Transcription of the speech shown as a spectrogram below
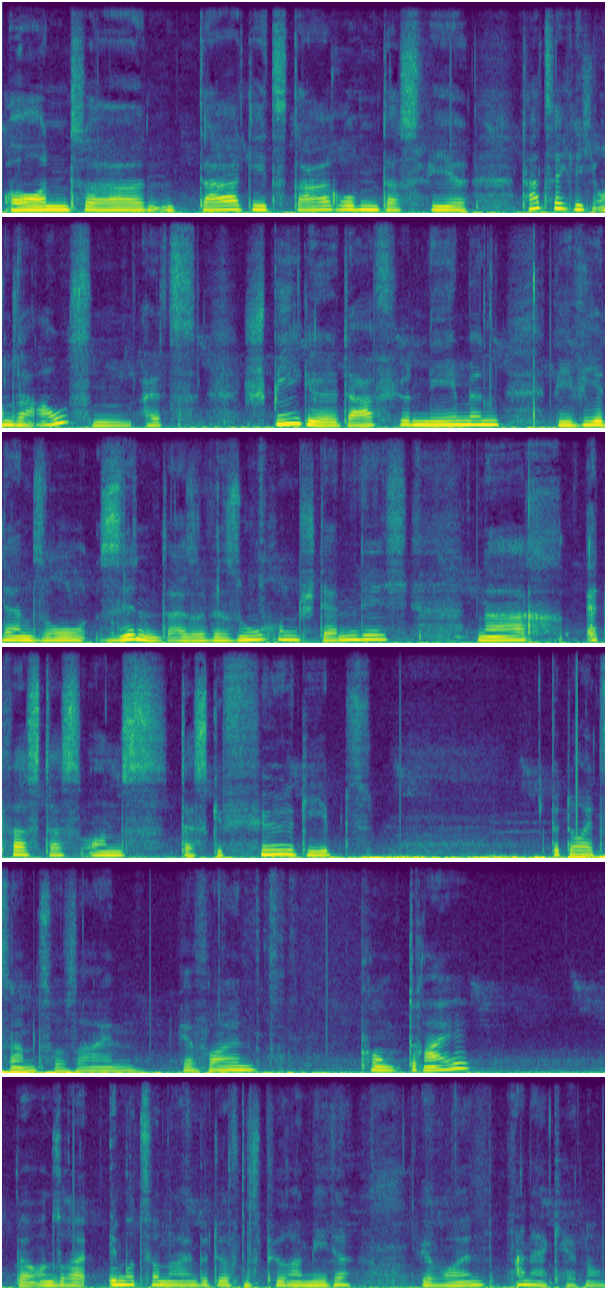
Und äh, da geht es darum, dass wir tatsächlich unser Außen als Spiegel dafür nehmen, wie wir denn so sind. Also wir suchen ständig nach etwas, das uns das Gefühl gibt, bedeutsam zu sein. Wir wollen Punkt 3 bei unserer emotionalen Bedürfnispyramide, wir wollen Anerkennung.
